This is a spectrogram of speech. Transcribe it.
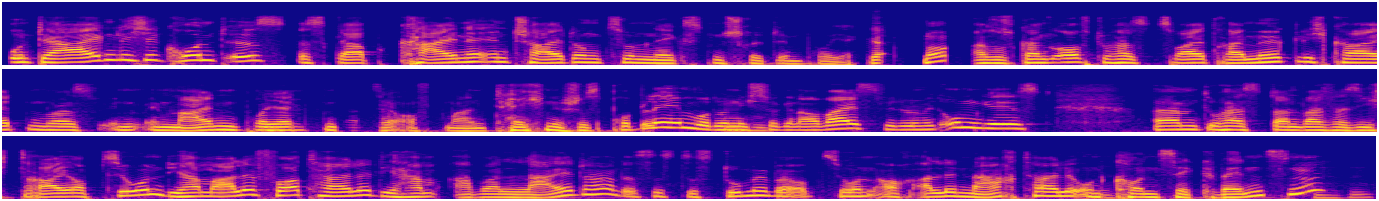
Und der eigentliche Grund ist, es gab keine Entscheidung zum nächsten Schritt im Projekt. Ja. Ne? Also es ist ganz oft, du hast zwei, drei Möglichkeiten. Du hast in, in meinen Projekten sehr oft mal ein technisches Problem, wo du mhm. nicht so genau weißt, wie du damit umgehst. Ähm, du hast dann, was weiß ich, drei Optionen. Die haben alle Vorteile, die haben aber leider, das ist das Dumme bei Optionen, auch alle Nachteile und mhm. Konsequenzen. Mhm.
